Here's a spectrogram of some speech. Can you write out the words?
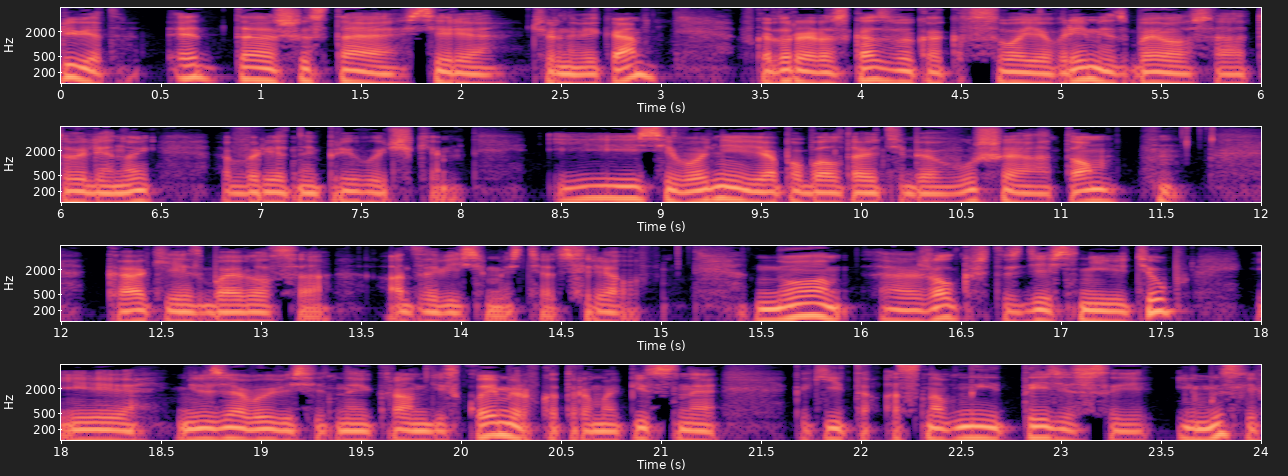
Привет! Это шестая серия «Черновика», в которой я рассказываю, как в свое время избавился от той или иной вредной привычки. И сегодня я поболтаю тебе в уши о том, хм, как я избавился от зависимости от сериалов. Но э, жалко, что здесь не YouTube, и нельзя вывесить на экран дисклеймер, в котором описаны какие-то основные тезисы и мысли,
